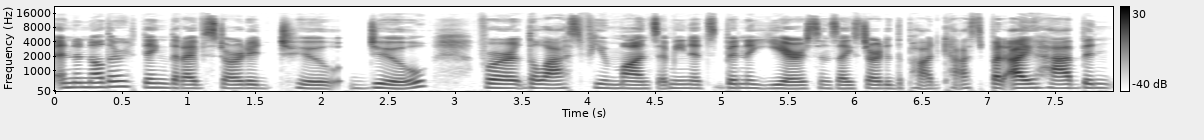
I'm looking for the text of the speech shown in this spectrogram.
And another thing that I've started to do for the last few months, I mean, it's been a year since I started the podcast, but I have been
